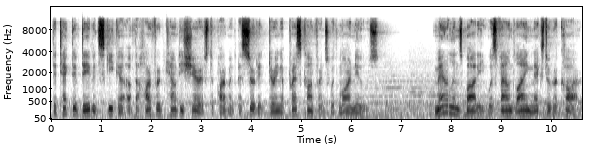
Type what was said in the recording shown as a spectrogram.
Detective David Skika of the Harford County Sheriff's Department asserted during a press conference with MAR News. Marilyn's body was found lying next to her car,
